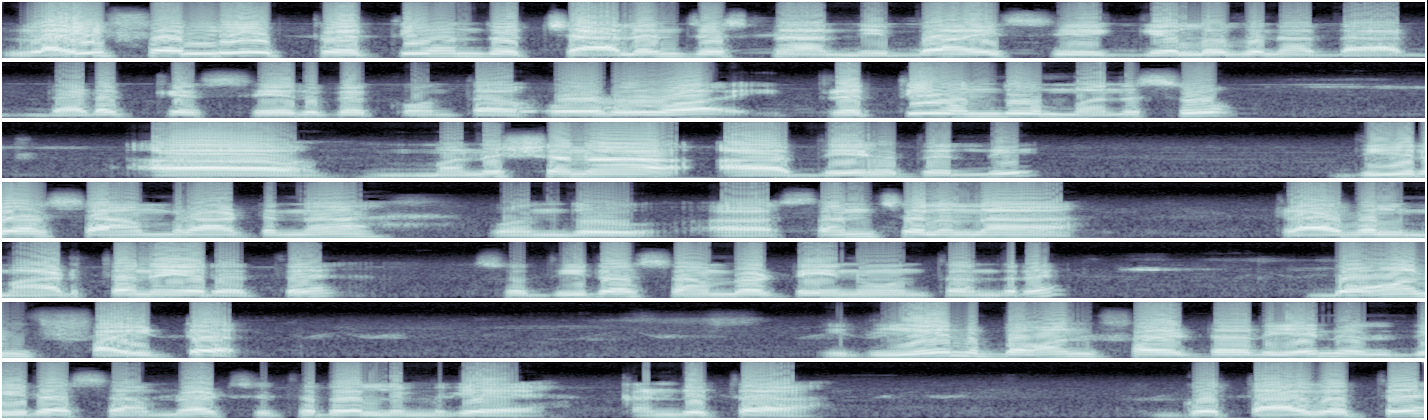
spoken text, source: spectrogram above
ಲೈಫ್ ಅಲ್ಲಿ ಪ್ರತಿಯೊಂದು ಚಾಲೆಂಜಸ್ನ ನಿಭಾಯಿಸಿ ಗೆಲುವಿನ ದಡಕ್ಕೆ ಸೇರ್ಬೇಕು ಅಂತ ಹೊಡುವ ಪ್ರತಿಯೊಂದು ಮನಸ್ಸು, ಆ ಮನುಷ್ಯನ ಆ ದೇಹದಲ್ಲಿ ಧೀರ ಸಾಮ್ರಾಟನ ಒಂದು ಸಂಚಲನ ಟ್ರಾವೆಲ್ ಮಾಡ್ತಾನೆ ಇರುತ್ತೆ. ಸೊ ಧೀರ ಸಾಮ್ರಾಟ್ ಏನು ಅಂತಂದ್ರೆ ಬಾನ್ ಫೈಟರ್ ಇದೇನು ಬಾನ್ ಫೈಟರ್ ಏನು ಇದು ಧೀರ ಸಾಮ್ರಾಟ್? ಚಿತ್ರದಲ್ಲಿ ನಿಮಗೆ ಖಂಡಿತ ಗೊತ್ತಾಗತ್ತೆ.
